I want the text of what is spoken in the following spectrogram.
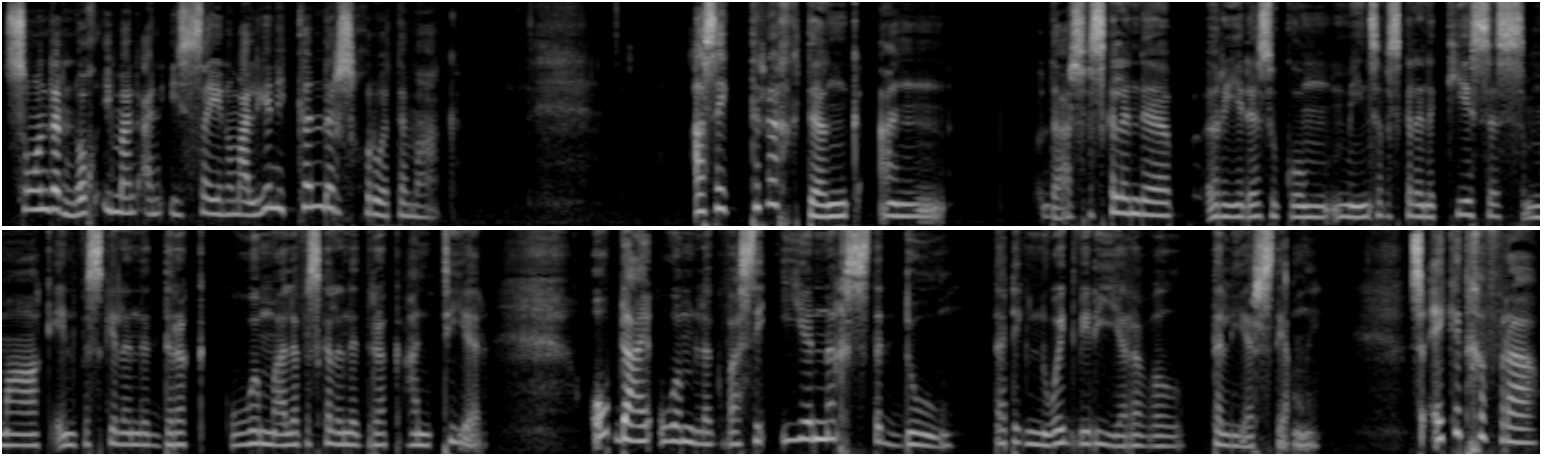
sonder nog iemand aan u sy en om alleen die kinders groot te maak? As ek terugdink aan daar's verskillende redes hoekom mense verskillende keuses maak en verskillende druk hoe hulle verskillende druk hanteer op daai oomblik was die enigste doel dat ek nooit weer die Here wil teleurstel nie. So ek het gevra,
